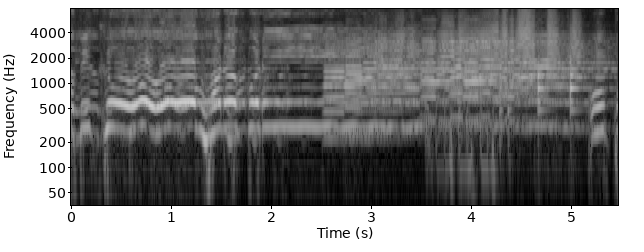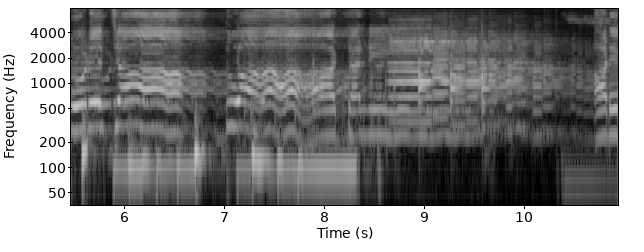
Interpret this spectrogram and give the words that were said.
অভিক্ষ ভর করি। উপরে যা দোয়াটানি আরে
